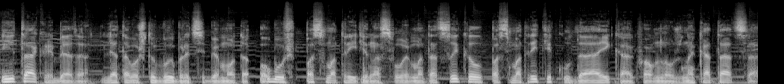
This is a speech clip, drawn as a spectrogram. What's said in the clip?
Итак, ребята, для того, чтобы выбрать себе мотообувь, посмотрите на свой мотоцикл, посмотрите, куда и как вам нужно кататься.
